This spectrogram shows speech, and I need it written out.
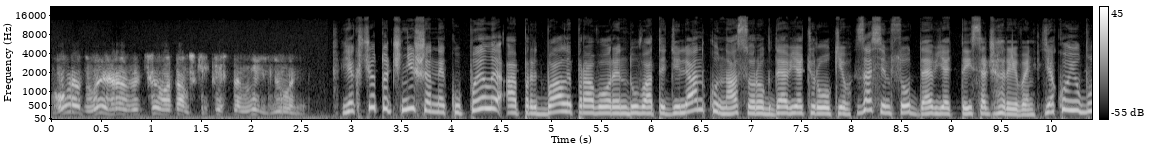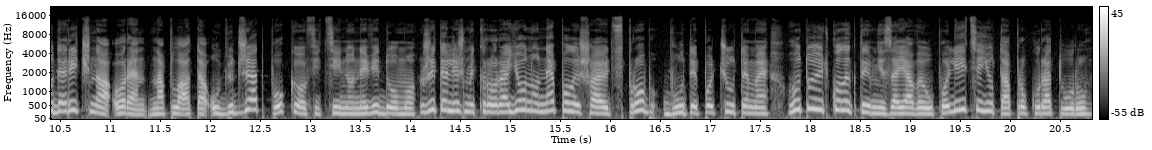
Город виграв від цього там скількись там мільйонів. Якщо точніше не купили, а придбали право орендувати ділянку на 49 років за 709 тисяч гривень. Якою буде річна орендна плата у бюджет, поки офіційно невідомо. Жителі ж мікрорайону не полишають спроб бути почутими. Готують колективні заяви у поліцію та прокуратуру.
